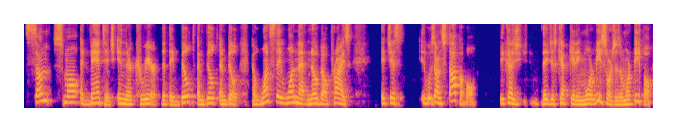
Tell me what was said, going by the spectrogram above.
some small advantage in their career that they built and built and built. And once they won that Nobel Prize, it just, it was unstoppable because they just kept getting more resources and more people.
